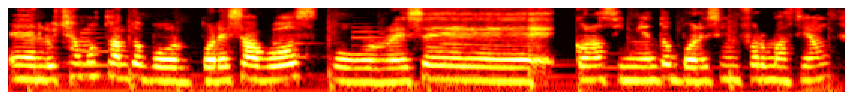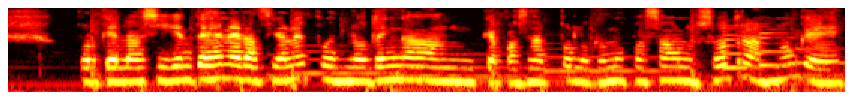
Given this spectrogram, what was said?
eh, luchamos tanto por, por esa voz, por ese conocimiento, por esa información, porque las siguientes generaciones pues no tengan que pasar por lo que hemos pasado nosotras, ¿no? Que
